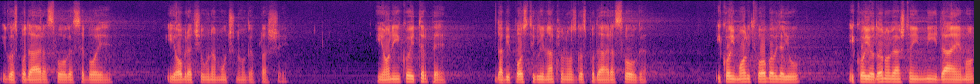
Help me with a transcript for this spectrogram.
i gospodara svoga se boje i obračuna mučnoga plaše. I oni koji trpe da bi postigli naklonost gospodara svoga i koji molitvu obavljaju i koji od onoga što im mi dajemo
